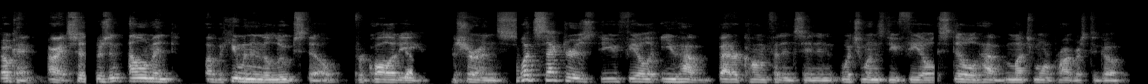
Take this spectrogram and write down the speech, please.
Okay. All right. So there's an element of a human in the loop still for quality yep assurance. What sectors do you feel you have better confidence in, and which ones do you feel still have much more progress to go?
